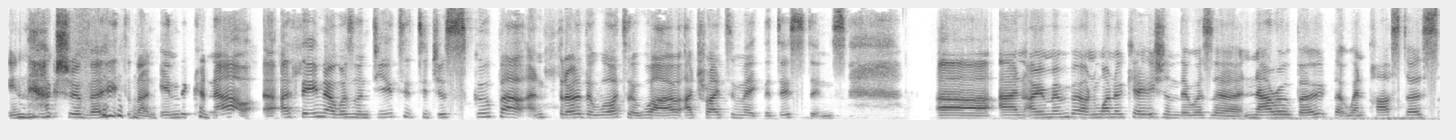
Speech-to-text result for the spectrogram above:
in the actual boat than in the canal. Athina was on duty to just scoop out and throw the water while I tried to make the distance. Uh, and I remember on one occasion there was a narrow boat that went past us,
